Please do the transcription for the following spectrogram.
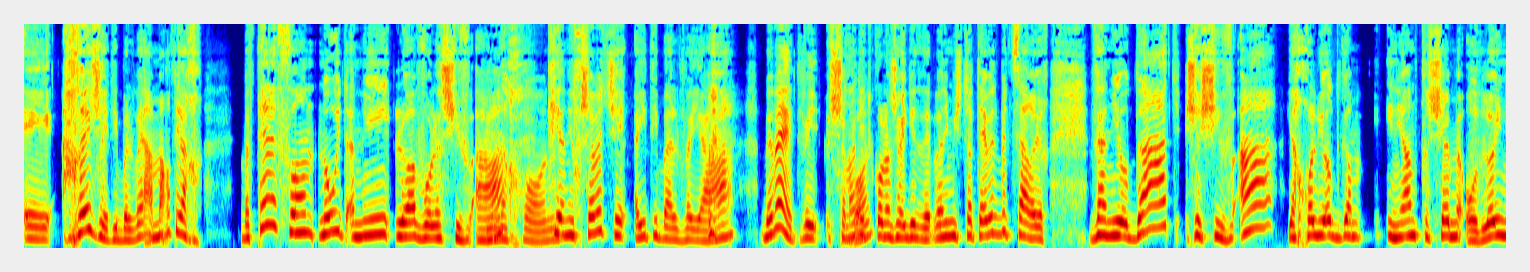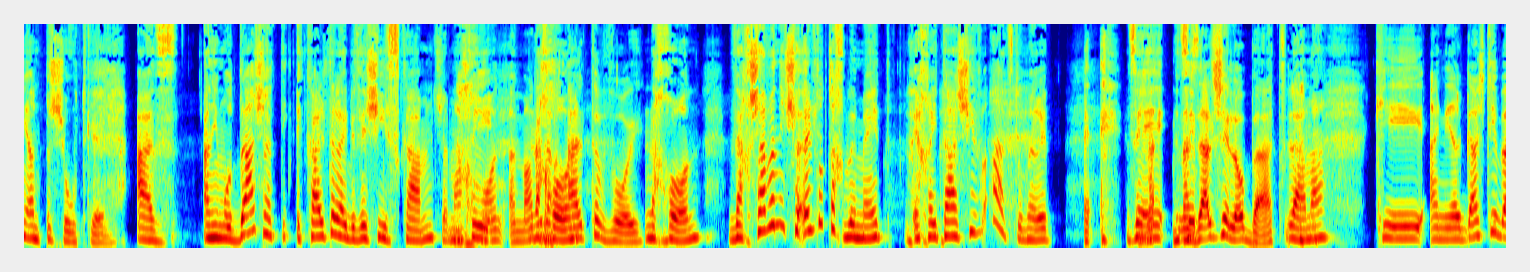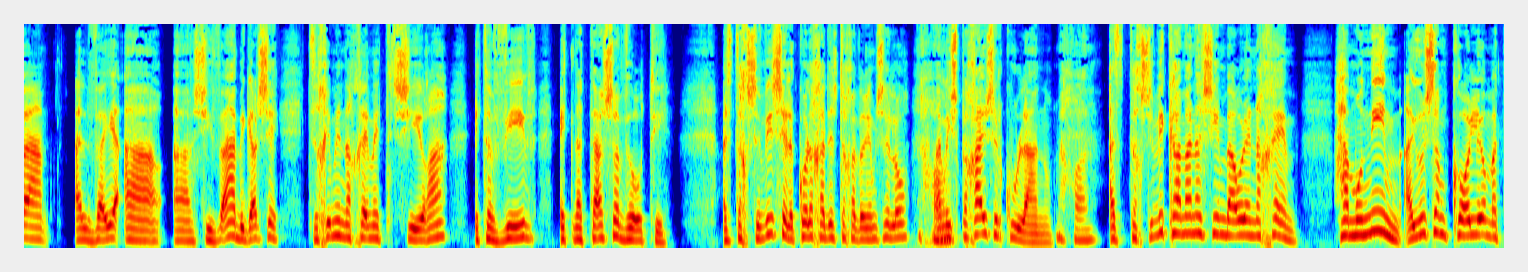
אה, אחרי שהייתי בהלוויה, אמרתי לך, בטלפון, נורית, אני לא אבוא לשבעה. נכון. כי אני חושבת שהייתי בהלוויה, באמת, ושמעתי נכון. את כל מה שהייתי ואני משתתפת בצערך. ואני יודעת ששבעה יכול להיות גם עניין קשה מאוד, לא עניין פשוט. כן. אז אני מודה שאת הקלת עליי בזה שהסכמת, שאמרתי, נכון, אמרתי נכון, לך, אל תבואי. נכון, ועכשיו אני שואלת אותך באמת, איך הייתה השבעה, זאת אומרת, זה, מ- זה, מזל שלא באת. למה? כי אני הרגשתי בהלוויה, ה- השבעה, בגלל שצריכים לנחם את שירה, את אביו, את נטשה ואותי. אז תחשבי שלכל אחד יש את החברים שלו, נכון. המשפחה היא של כולנו. נכון. אז תחשבי כמה אנשים באו לנחם. המונים, היו שם כל יום 200-300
